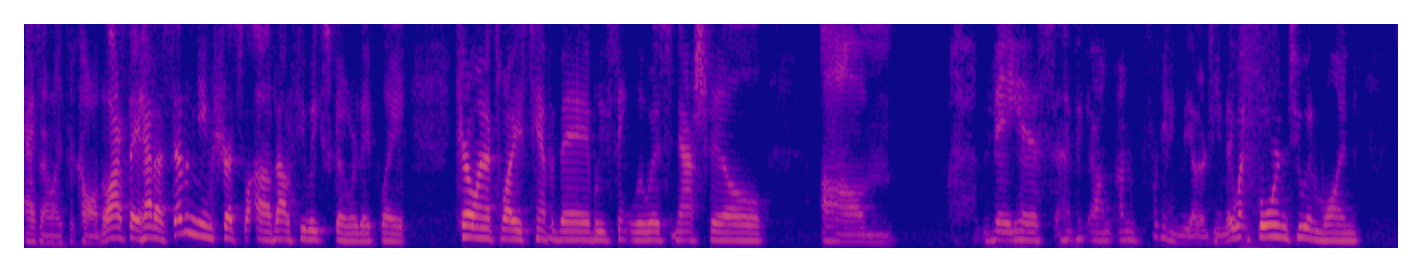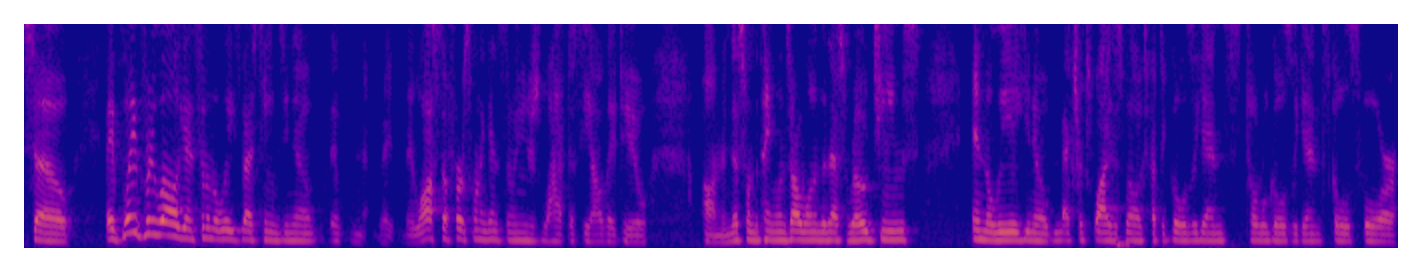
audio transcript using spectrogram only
as I like to call it. The last they had a seven game stretch uh, about a few weeks ago where they played Carolina twice, Tampa Bay, I believe St. Louis, Nashville, um, Vegas, and I think um, I'm forgetting the other team. They went four and two and one, so they played pretty well against some of the league's best teams. You know, they, they, they lost the first one against the Rangers. We'll have to see how they do. Um, and this one, the Penguins are one of the best road teams in the league, you know, metrics wise as well, expected goals against, total goals against, goals for.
